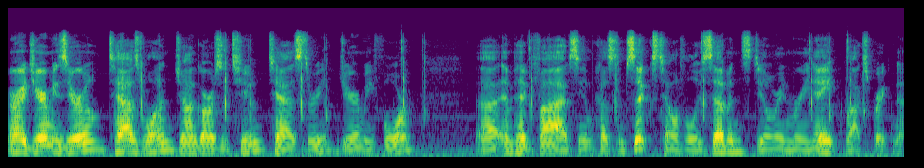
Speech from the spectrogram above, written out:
All right, Jeremy 0, Taz 1, John Garza 2, Taz 3, Jeremy 4, uh, MPEG 5, CM Custom 6, Talon Foley 7, Steel Rain Marine 8, Box Break 9.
